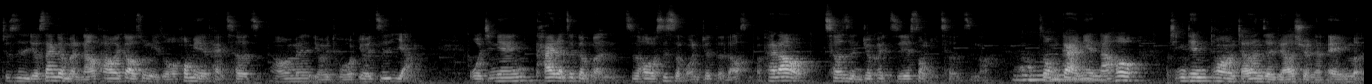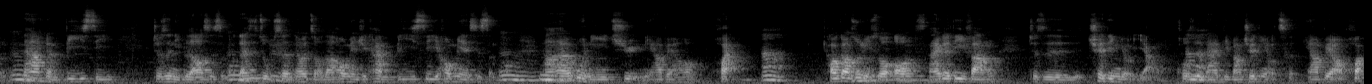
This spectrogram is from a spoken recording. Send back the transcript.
就是有三个门，然后它会告诉你说后面有台车子，然后后面有一坨有一只羊，我今天开了这个门之后是什么，你就得到什么，开到车子你就可以直接送你车子嘛，这种概念。然后今天通常挑战者比较选了 A 门，那他可能 B、C 就是你不知道是什么，但是主持人他会走到后面去看 B、C 后面是什么，嗯然后他会问你一句，你要不要换？嗯他会告诉你说，哦，哪一个地方就是确定有羊，或者哪个地方确定有车，你要不要换？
